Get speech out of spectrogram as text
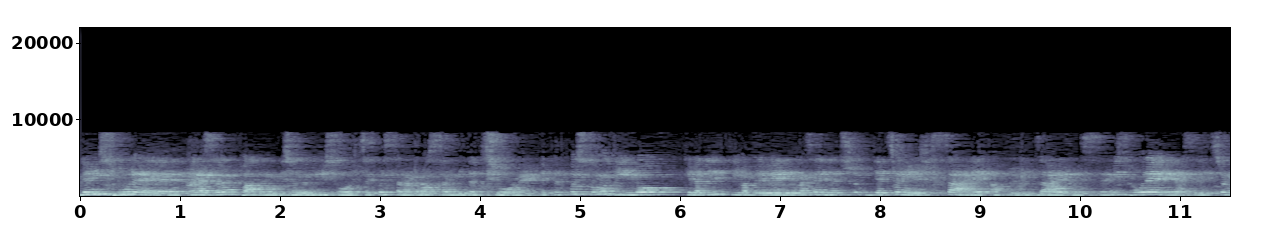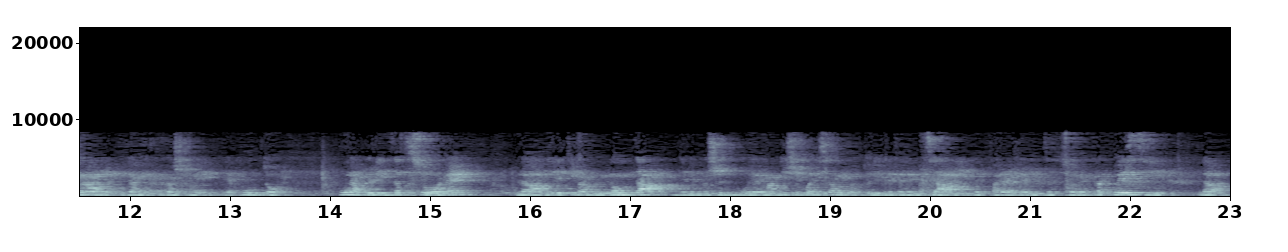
Le misure per essere attuate hanno bisogno di risorse e questa è una grossa limitazione. È per questo motivo che la direttiva prevede una serie di azioni necessarie a priorizzare queste misure e a selezionarle applicarle efficacemente. Appunto, una priorizzazione la direttiva non dà delle procedure, ma dice quali sono i fattori preferenziali per fare la realizzazione. Tra questi la,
